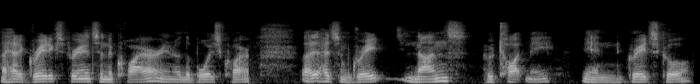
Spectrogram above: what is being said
I had a great experience in the choir, you know, the boys' choir. I had some great nuns who taught me in grade school.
